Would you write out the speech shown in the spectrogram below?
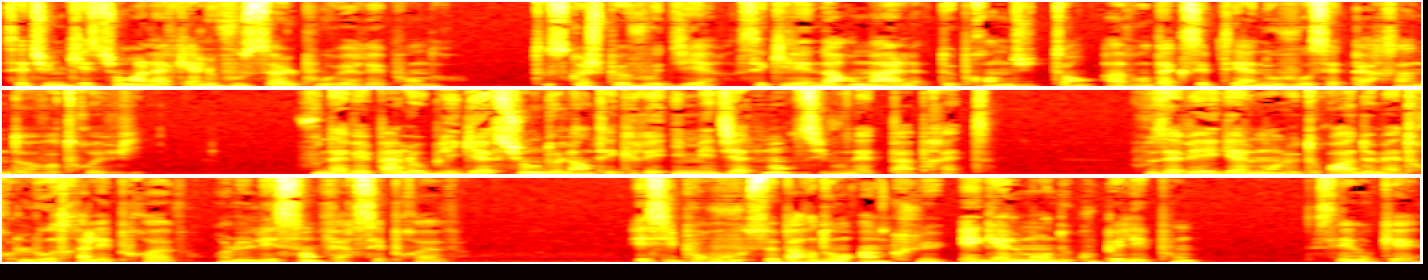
c'est une question à laquelle vous seul pouvez répondre. Tout ce que je peux vous dire, c'est qu'il est normal de prendre du temps avant d'accepter à nouveau cette personne dans votre vie. Vous n'avez pas l'obligation de l'intégrer immédiatement si vous n'êtes pas prête. Vous avez également le droit de mettre l'autre à l'épreuve en le laissant faire ses preuves. Et si pour vous ce pardon inclut également de couper les ponts, c'est ok.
